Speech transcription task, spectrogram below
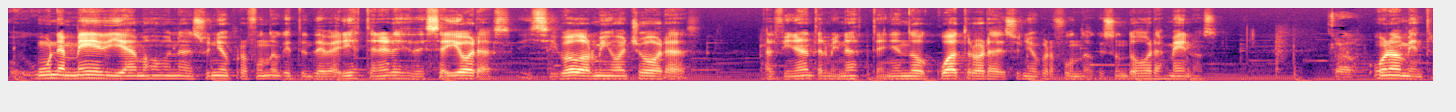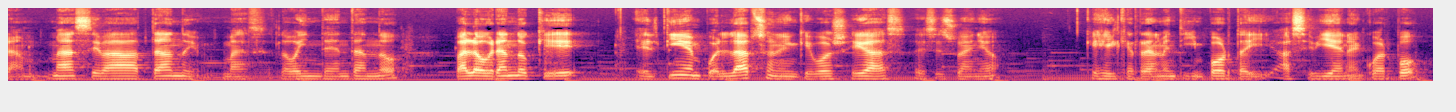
una media más o menos de sueño profundo que te deberías tener es de 6 horas. Y si vos dormís 8 horas, al final terminás teniendo 4 horas de sueño profundo, que son 2 horas menos. Uno mientras más se va adaptando y más lo va intentando, va logrando que el tiempo, el lapso en el que vos llegás a ese sueño, que es el que realmente importa y hace bien al cuerpo,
